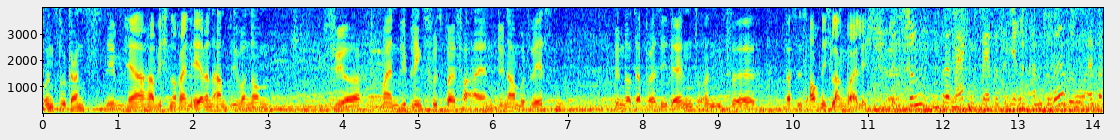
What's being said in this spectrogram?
Und so ganz nebenher habe ich noch ein Ehrenamt übernommen für meinen Lieblingsfußballverein Dynamo Dresden. Bin dort der Präsident und äh, das ist auch nicht langweilig. Das ist schon ein bemerkenswertes Ehrenamt, oder? So einfach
